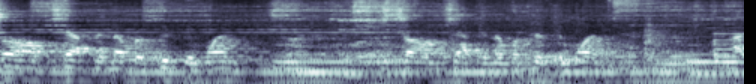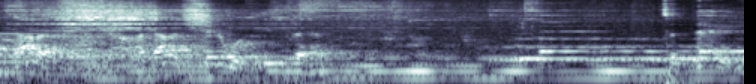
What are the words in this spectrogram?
Psalm chapter number 51. Psalm chapter number 51. I gotta, I gotta share with you that today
